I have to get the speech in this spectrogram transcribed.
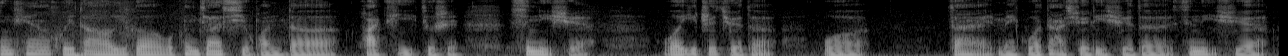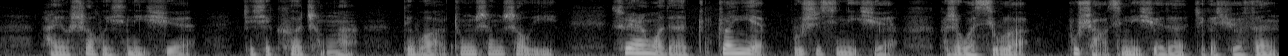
今天回到一个我更加喜欢的话题，就是心理学。我一直觉得我在美国大学里学的心理学，还有社会心理学这些课程啊，对我终生受益。虽然我的专业不是心理学，可是我修了不少心理学的这个学分，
